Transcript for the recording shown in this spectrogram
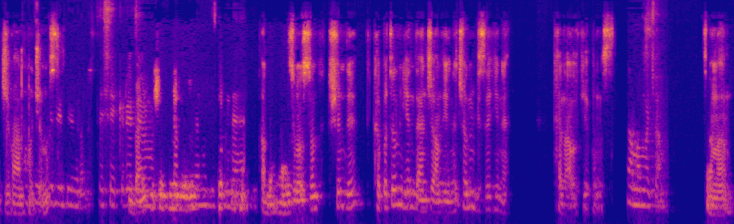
Civan hocamız. Teşekkür ediyorum. Teşekkür Ben ediyorum. teşekkür ederim. Katkılarınız için de. Allah razı olsun. Şimdi kapatalım yeniden canlı yayın açalım. Bize yine kanallık yapınız. Tamam hocam. Tamam.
